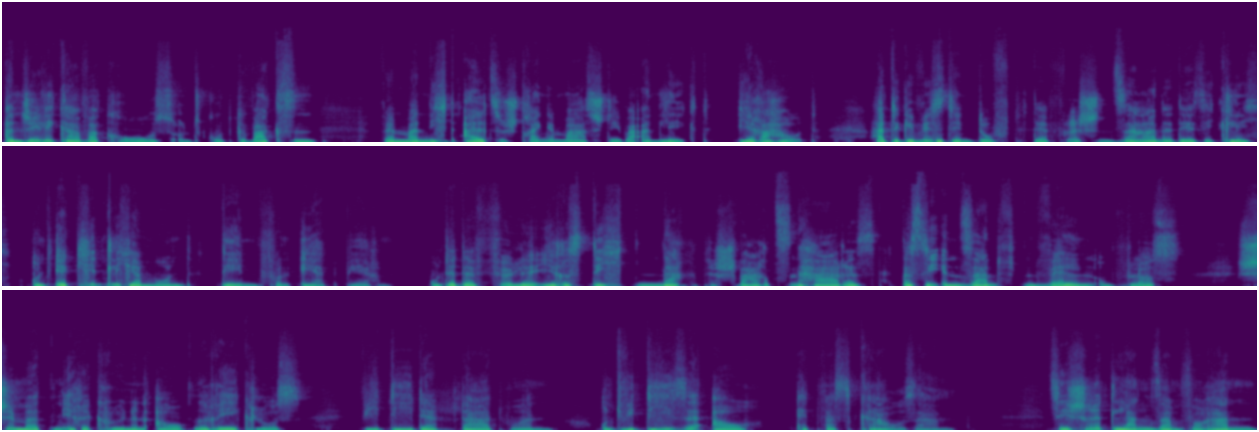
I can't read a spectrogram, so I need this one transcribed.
Angelika war groß und gut gewachsen, wenn man nicht allzu strenge Maßstäbe anlegt. Ihre Haut hatte gewiss den Duft der frischen Sahne, der sie glich, und ihr kindlicher Mund den von Erdbeeren. Unter der Fülle ihres dichten, nachtschwarzen Haares, das sie in sanften Wellen umfloss, schimmerten ihre grünen Augen reglos, wie die der Statuen, und wie diese auch etwas grausam. Sie schritt langsam voran,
